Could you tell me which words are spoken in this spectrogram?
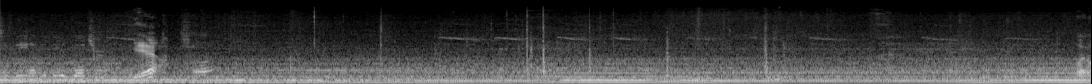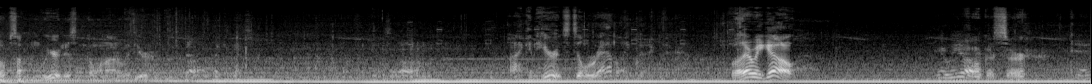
This is the end of the adventure. Yeah. Sean. Well, I hope something weird isn't going on with your. No, I think it's, I think it's at. I can hear it still rattling back there. Well, there we go. Here we are. Focus, sir. Okay.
